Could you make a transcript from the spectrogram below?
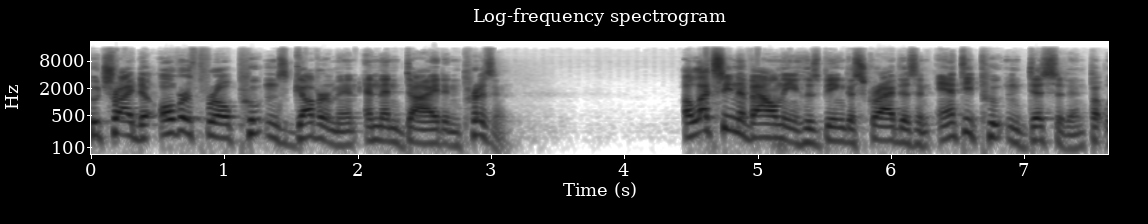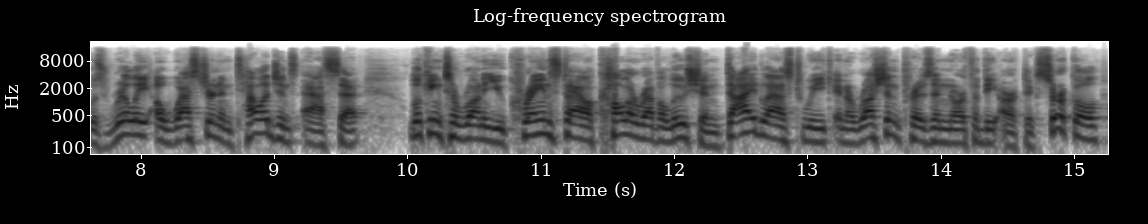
who tried to overthrow Putin's government and then died in prison. Alexei Navalny, who's being described as an anti Putin dissident, but was really a Western intelligence asset looking to run a Ukraine style color revolution, died last week in a Russian prison north of the Arctic Circle,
